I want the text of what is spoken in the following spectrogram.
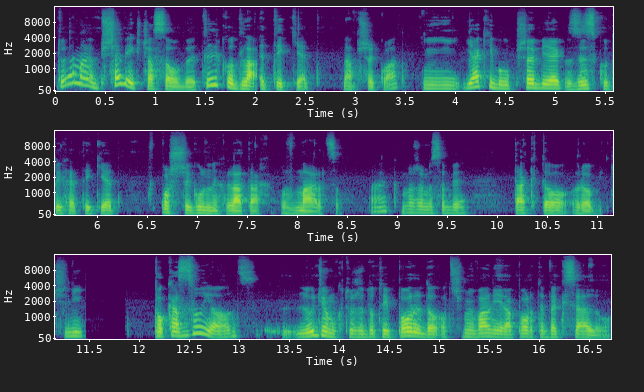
Tutaj mamy przebieg czasowy tylko dla etykiet, na przykład, i jaki był przebieg zysku tych etykiet poszczególnych latach w marcu. Tak? Możemy sobie tak to robić. Czyli pokazując ludziom, którzy do tej pory do, otrzymywali raporty w Excelu,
